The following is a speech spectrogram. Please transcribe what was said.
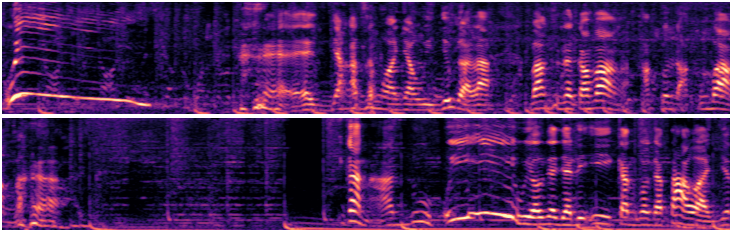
Wih. Jangan semuanya wih juga lah. Bang sedekah bang, aku aku bang. ikan aduh. Wih wheelnya jadi ikan gua gak tahu anjir.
